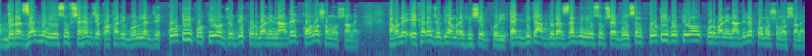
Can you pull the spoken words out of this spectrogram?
আব্দুর রাজ্জাক বিন ইউসুফ সাহেব যে কথাটি বললেন যে কোটিপতিও যদি কোরবানি না দেয়, কোনো সমস্যা নাই। তাহলে এখানে যদি আমরা হিসেব করি, একদিকে আব্দুর রাজ্জাক বিন ইউসুফ সাহেব বলছেন, কোটিপতিও কোরবানি না দিলে কোনো সমস্যা নাই।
